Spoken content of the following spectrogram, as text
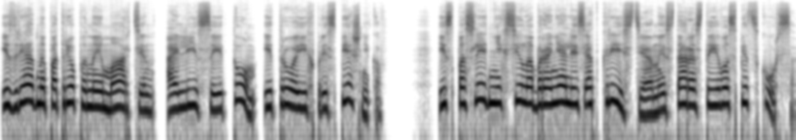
Изрядно потрепанные Мартин, Алиса и Том и трое их приспешников из последних сил оборонялись от Кристиана и старосты его спецкурса.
